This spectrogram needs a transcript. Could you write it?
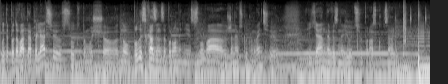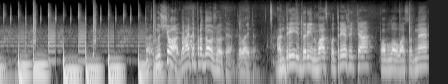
буде подавати апеляцію в суд, тому що ну, були сказані заборонені слова Женевською конвенцією. Я не визнаю цю поразку взагалі. Ну що, давайте продовжувати. Давайте. Андрій і Дорін, у вас по три життя, Павло, у вас одне.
